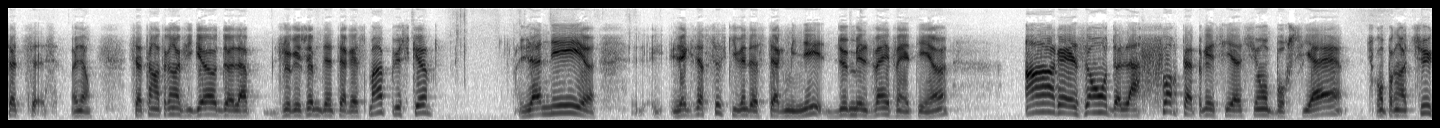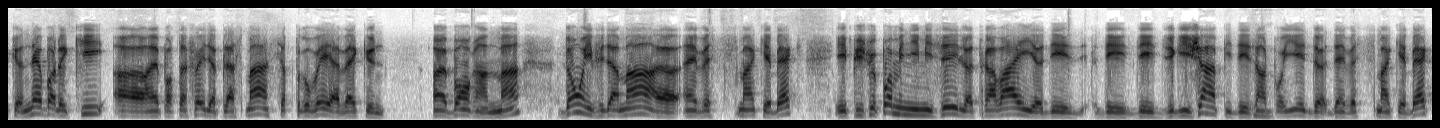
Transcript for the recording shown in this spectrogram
cette, cette entrée en vigueur de la, du régime d'intéressement, puisque l'année, euh, l'exercice qui vient de se terminer, 2020-21, en raison de la forte appréciation boursière, comprends-tu que n'importe qui a un portefeuille de placement s'est retrouvé avec une, un bon rendement, dont évidemment euh, Investissement Québec? Et puis je ne veux pas minimiser le travail des, des, dirigeants puis des employés d'Investissement Québec,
